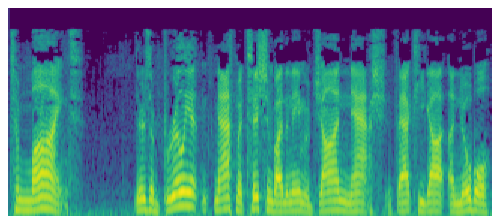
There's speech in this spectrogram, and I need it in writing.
to mind. There's a brilliant mathematician by the name of John Nash. In fact, he got a Nobel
